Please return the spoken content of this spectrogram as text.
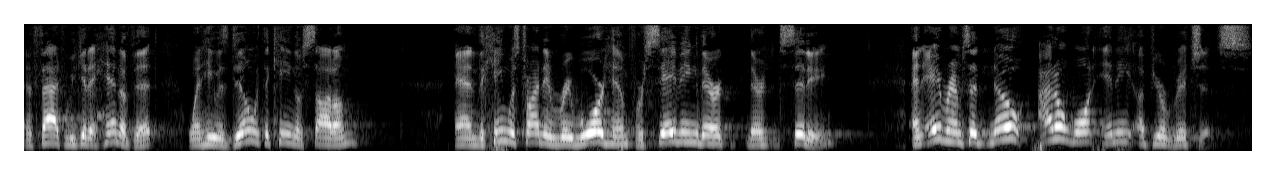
In fact, we get a hint of it when he was dealing with the king of Sodom, and the king was trying to reward him for saving their, their city. And Abraham said, No, I don't want any of your riches.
